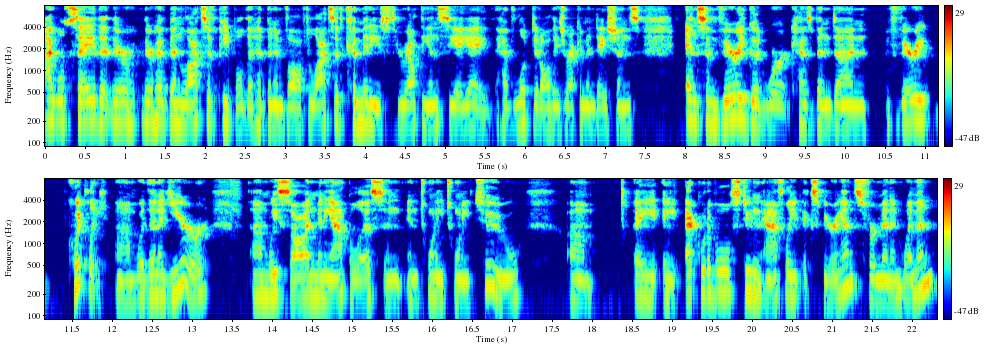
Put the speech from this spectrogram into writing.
I will say that there there have been lots of people that have been involved. Lots of committees throughout the NCAA have looked at all these recommendations, and some very good work has been done very quickly. Um, within a year, um, we saw in Minneapolis in in 2022. Um, a, a, equitable student athlete experience for men and women.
